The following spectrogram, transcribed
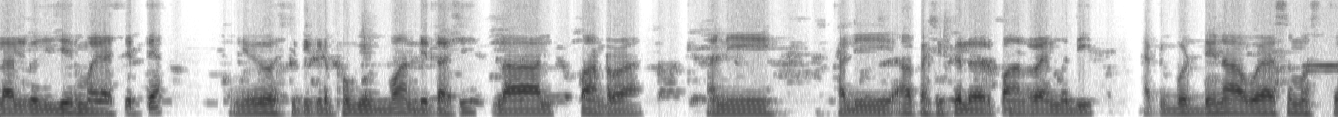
लाल गजी जिरमाळी असतात त्या. आणि व्यवस्थित इकडे फुगे बांधलेत अशी लाल पांढरा आणि खाली आकाशी कलर पांढरा मध्ये हॅपी बर्थडे नाव आहे असं मस्त.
